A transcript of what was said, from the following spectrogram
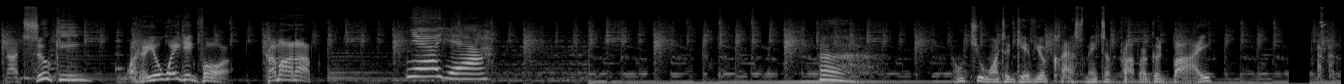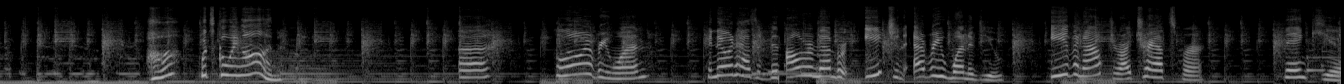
Natsuki, what are you waiting for? Come on up. Yeah, yeah. Don't you want to give your classmates a proper goodbye? Huh? What's going on? Uh, hello everyone. I know it hasn't been... I'll remember each and every one of you, even after I transfer. Thank you.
